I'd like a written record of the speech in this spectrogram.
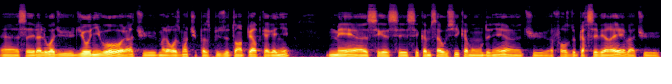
Euh, c'est la loi du, haut niveau. Voilà, tu, malheureusement, tu passes plus de temps à perdre qu'à gagner. Mais euh, c'est comme ça aussi qu'à un moment donné, euh, tu, à force de persévérer, bah, tu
